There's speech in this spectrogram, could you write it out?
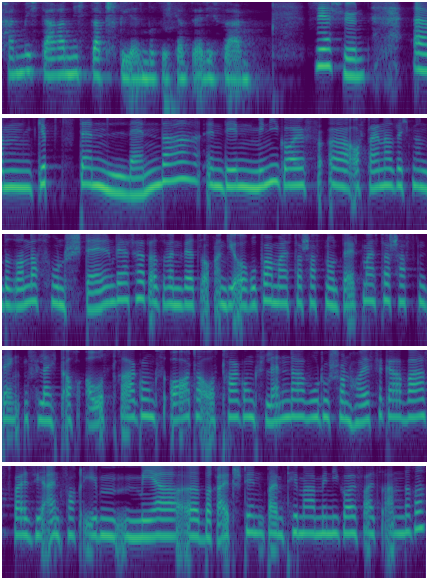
kann mich daran nicht satt spielen, muss ich ganz ehrlich sagen. Sehr schön. Ähm, Gibt es denn Länder, in denen Minigolf äh, aus deiner Sicht einen besonders hohen Stellenwert hat? Also wenn wir jetzt auch an die Europameisterschaften und Weltmeisterschaften denken, vielleicht auch Austragungsorte, Austragungsländer, wo du schon häufiger warst, weil sie einfach eben mehr äh, bereitstehen beim Thema Minigolf als andere?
